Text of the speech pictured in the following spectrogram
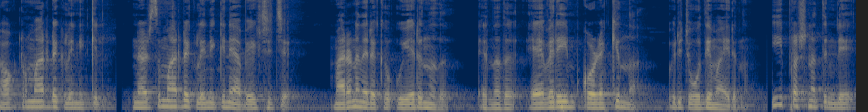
ഡോക്ടർമാരുടെ ക്ലിനിക്കിൽ നഴ്സുമാരുടെ ക്ലിനിക്കിനെ അപേക്ഷിച്ച് മരണനിരക്ക് ഉയരുന്നത് എന്നത് ഏവരെയും കുഴയ്ക്കുന്ന ഒരു ചോദ്യമായിരുന്നു. ഈ പ്രശ്നത്തിന്റെ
